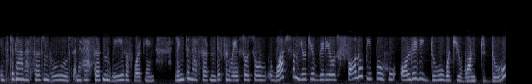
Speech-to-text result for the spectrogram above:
Instagram has certain rules and it has certain ways of working. LinkedIn has certain different ways. So, so watch some YouTube videos. Follow people who already do what you want to do.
